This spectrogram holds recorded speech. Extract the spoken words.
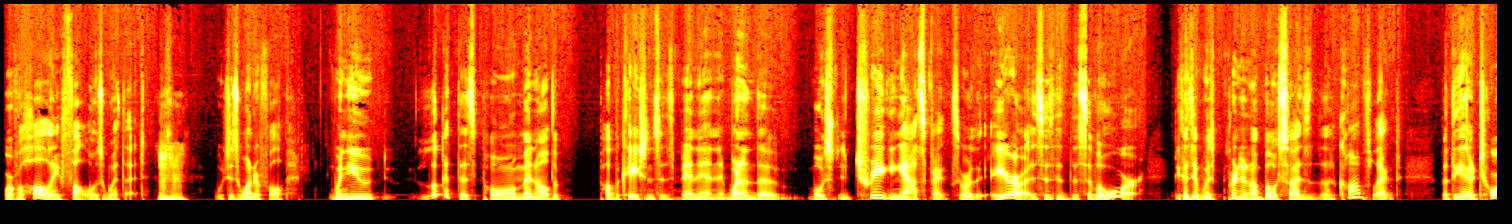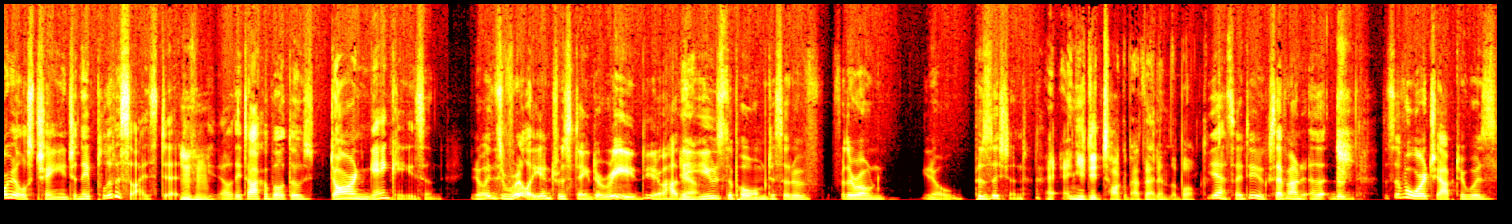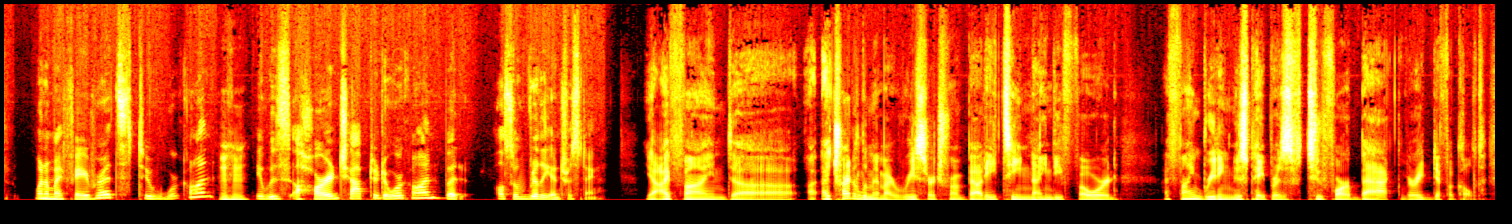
Orville Hawley follows with it, mm-hmm. which is wonderful. When you look at this poem and all the publications it's been in, one of the most intriguing aspects or the eras is the Civil War because it was printed on both sides of the conflict. But the editorials changed and they politicized it. You know, they talk about those darn Yankees, and you know, it's really interesting to read. You know how they Yeah. use the poem to sort of for their own you know position. And you did talk about that in the book. Yes, I do because I found uh, the the Civil War chapter was one of my favorites to work on. It was a hard chapter to work on, but also really interesting. Yeah, I find uh, I, I try to limit my research from about 1890 forward. I find reading newspapers too far back very difficult.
